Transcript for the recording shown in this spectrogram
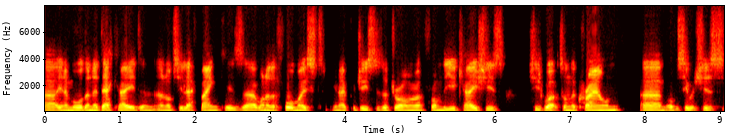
uh, you know more than a decade, and, and obviously Left Bank is uh, one of the foremost you know producers of drama from the UK. She's she's worked on The Crown, um, obviously, which has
